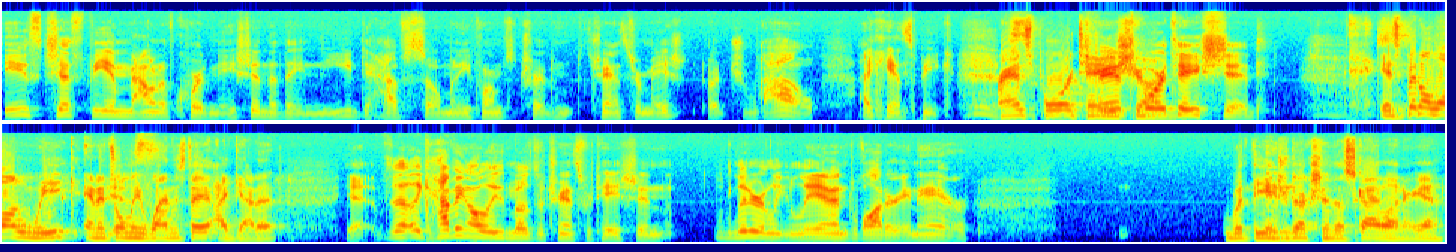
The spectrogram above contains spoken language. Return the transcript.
is just the amount of coordination that they need to have so many forms of tran transformation. Or wow, I can't speak. Transportation. Transportation. It's been a long week and it's only Wednesday. I get it. Yeah, so, like having all these modes of transportation, literally land, water, and air, With the In- introduction of the Skyliner, yeah.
